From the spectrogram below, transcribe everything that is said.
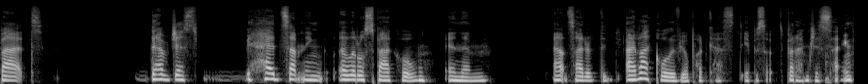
but have just had something, a little sparkle in them outside of the. I like all of your podcast episodes, but I'm just saying.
